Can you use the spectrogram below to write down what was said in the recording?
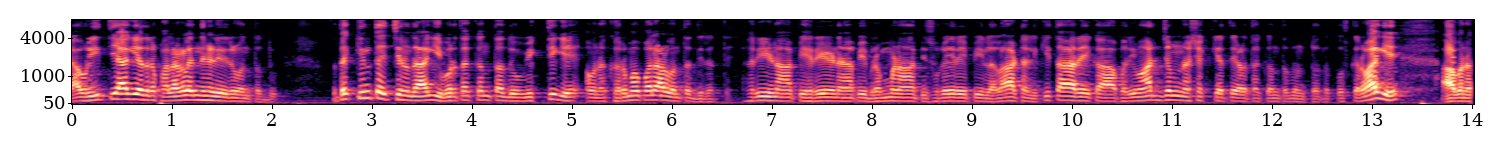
ಯಾವ ರೀತಿಯಾಗಿ ಅದರ ಫಲಗಳನ್ನು ಹೇಳಿರುವಂಥದ್ದು. ಅದಕ್ಕಿಂತ ಹೆಚ್ಚಿನದಾಗಿ ಬರತಕ್ಕಂಥದ್ದು ವ್ಯಕ್ತಿಗೆ ಅವನ ಕರ್ಮಫಲ ಆಳುವಂಥದ್ದಿರುತ್ತೆ. ಹರಿಣಾಪಿ ಹರೇಣಾಪಿ ಬ್ರಹ್ಮಣಾಪಿ ಸುರೇರೇಪಿ ಲಲಾಟ ಲಿಖಿತಾರೇಖಾ ಪರಿಮಾರ್ಜಂ ನ ಶಕ್ಯತೆ ಹೇಳ್ತಕ್ಕಂಥದ್ದುಂಟು. ಅದಕ್ಕೋಸ್ಕರವಾಗಿ ಅವನ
